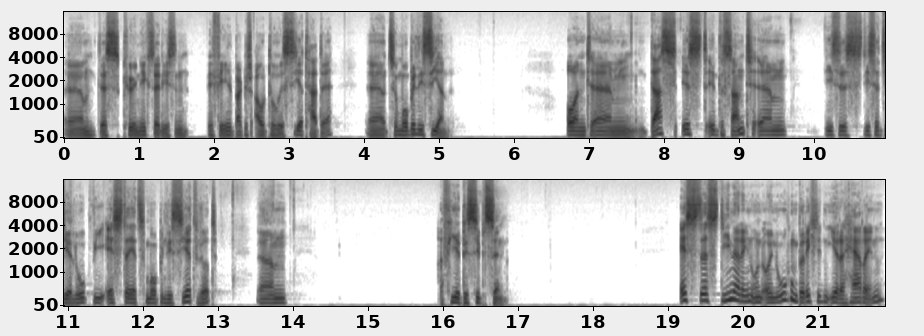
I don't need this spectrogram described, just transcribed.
ähm, des Königs, der diesen Befehl praktisch autorisiert hatte, äh, zu mobilisieren. Und ähm, das ist interessant. Ähm, dieses, dieser Dialog, wie Esther jetzt mobilisiert wird. Ähm, 4 bis 17. Esthers Dienerin und Eunuchen berichteten ihrer Herrin,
